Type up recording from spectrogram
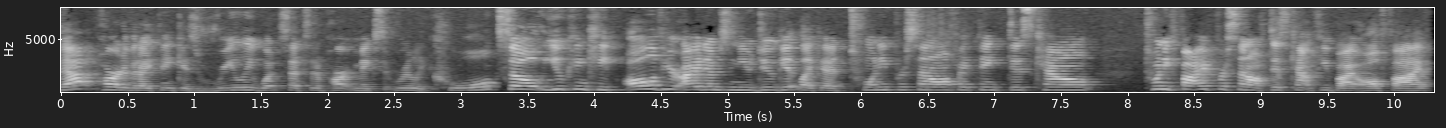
that part of it I think is really what sets it apart and makes it really cool. So you can keep all of your items and you do get like a 20% off I think discount 25% off discount if you buy all five,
